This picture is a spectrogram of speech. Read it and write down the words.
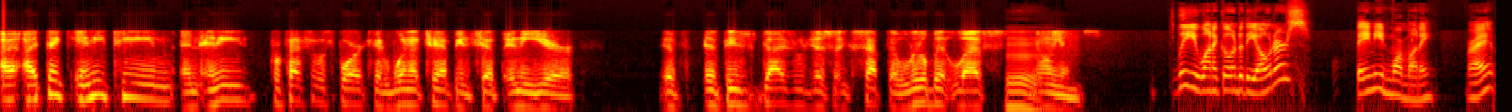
I, I think any team in any professional sport can win a championship any year if if these guys would just accept a little bit less hmm. millions. Lee, you want to go into the owners? They need more money, right?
